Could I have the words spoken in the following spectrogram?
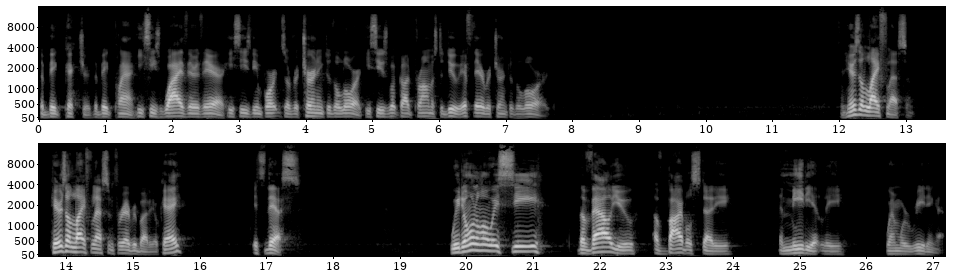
the big picture, the big plan. He sees why they're there. He sees the importance of returning to the Lord. He sees what God promised to do if they return to the Lord. And here's a life lesson. Here's a life lesson for everybody, okay? It's this. We don't always see the value of Bible study immediately when we're reading it.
